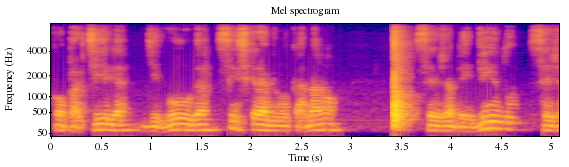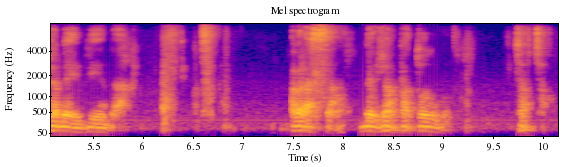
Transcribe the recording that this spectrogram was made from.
compartilha, divulga, se inscreve no canal. Seja bem-vindo, seja bem-vinda. Abração, beijão para todo mundo. Tchau, tchau.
